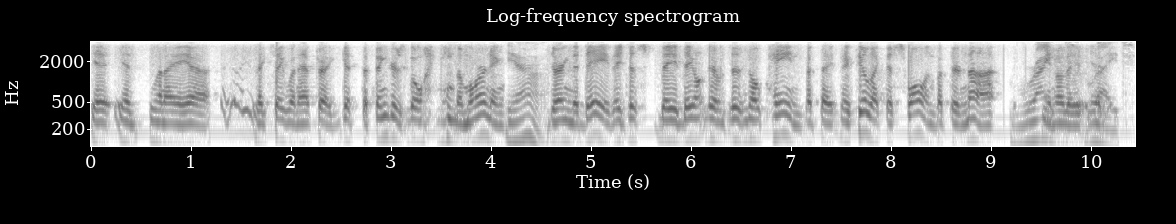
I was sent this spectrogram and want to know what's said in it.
it, it, when I uh, like say when after I get the fingers going in the morning, yeah. during the day they just they they don't there's no pain, but they, they feel like they're swollen, but they're not. Right, you know, they, right.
